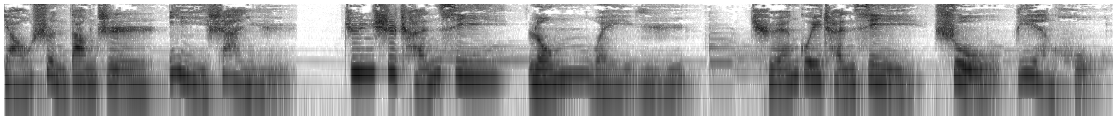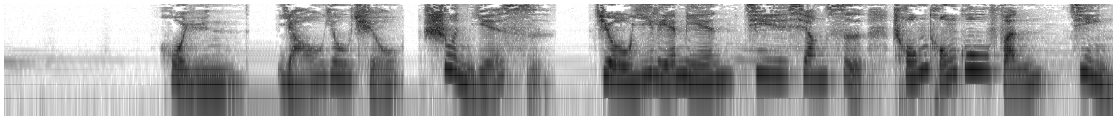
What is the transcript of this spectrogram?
尧舜当之亦善与，君师臣兮龙为鱼，权归臣兮属变虎。或云尧忧囚，舜也死，九夷连绵皆相似，重同孤坟竟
